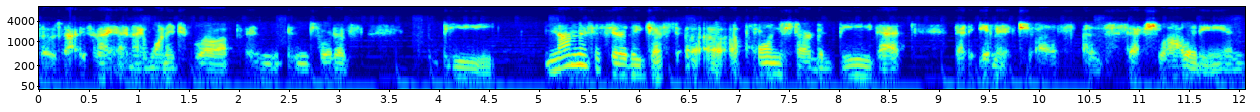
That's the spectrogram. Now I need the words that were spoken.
those guys, and I and I wanted to grow up and and sort of be not necessarily just a, a porn star, but be that that image of of sexuality and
